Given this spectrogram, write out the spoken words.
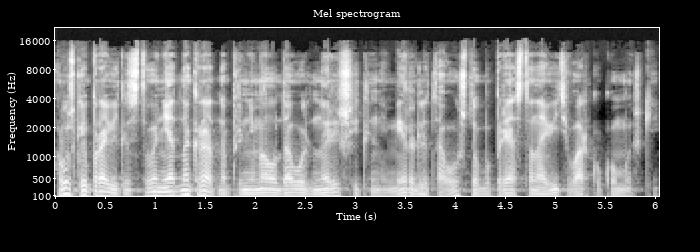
Русское правительство неоднократно принимало довольно решительные меры для того, чтобы приостановить варку кумышки.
